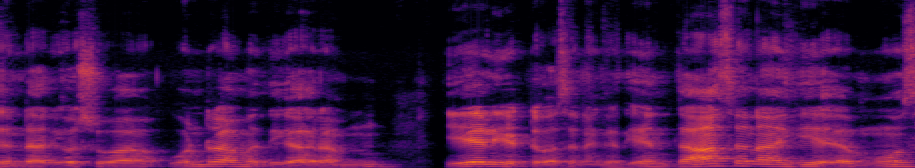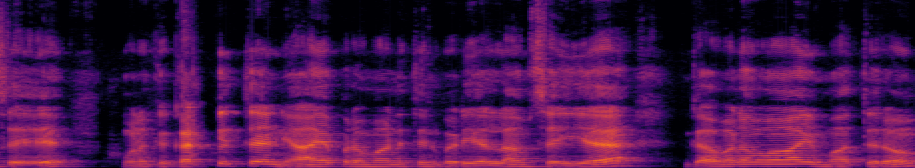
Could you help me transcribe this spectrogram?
சென்றார் யோசுவா? ஒன்றாம் அதிகாரம் ஏழு எட்டு வசனங்கள். என் தாசனாகிய மோசே உனக்கு கற்பித்த நியாய பிரமாணத்தின் படியெல்லாம் செய்ய கவனமாய் மாத்திரம்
